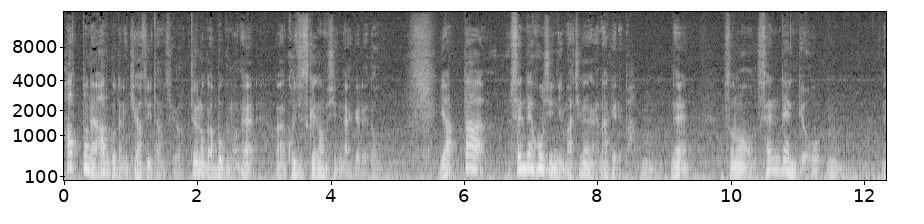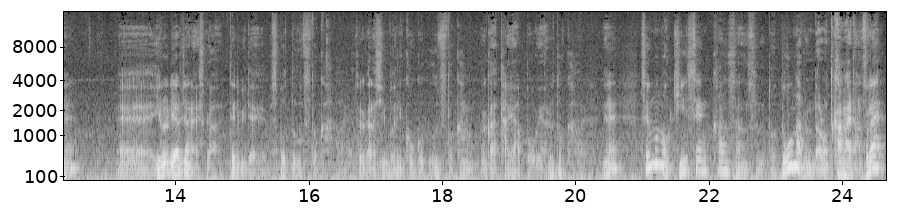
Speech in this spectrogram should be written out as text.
はっとねあることに気が付いたんですよ。というのが僕のねこじつけかもしれないけれど。やった宣伝方針に間違いがなければ、うん、ね、その宣伝料、うん、ねえー、いろいろやるじゃないですか。テレビでスポット打つとか、はい、それから新聞に広告打つとか、うん、それからタイアップをやるとか、はい、ね、そういうものを金銭換算するとどうなるんだろうって考えたんですね、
